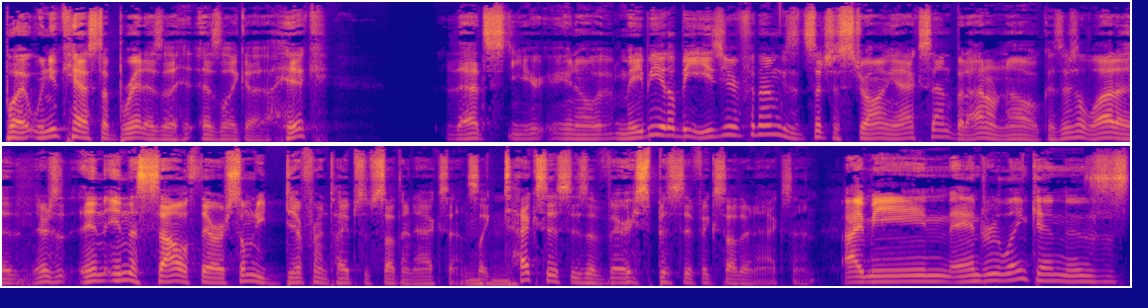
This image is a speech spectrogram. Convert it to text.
But when you cast a Brit as a as like a hick, that's you you know maybe it'll be easier for them because it's such a strong accent. But I don't know because there's a lot of there's in in the South there are so many different types of Southern accents. Like mm-hmm. Texas is a very specific Southern accent. I mean, Andrew Lincoln is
